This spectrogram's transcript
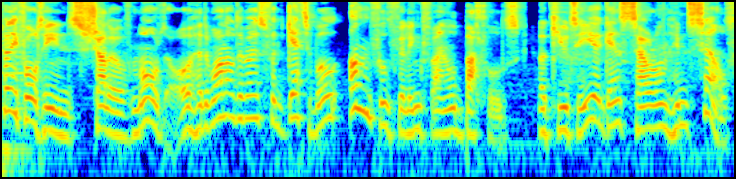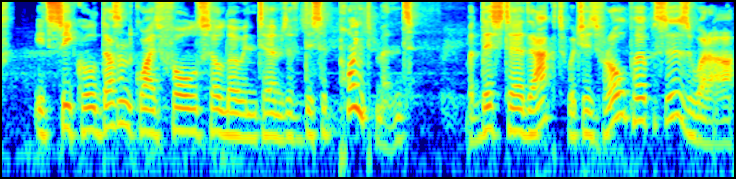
2014's Shadow of Mordor had one of the most forgettable, unfulfilling final battles, a QT against Sauron himself. Its sequel doesn't quite fall so low in terms of disappointment, but this third act, which is for all purposes where our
